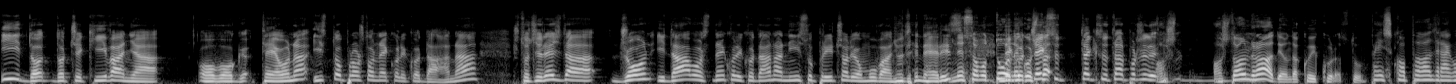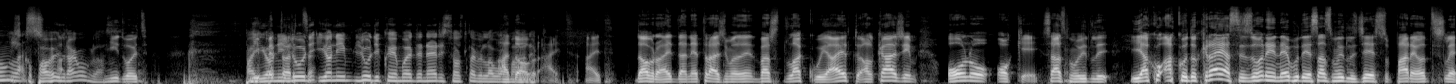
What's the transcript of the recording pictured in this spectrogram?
i do, dočekivanja ovog Teona isto prošlo nekoliko dana, što će reći da John i Davos nekoliko dana nisu pričali o muvanju Daenerys. Ne samo to, nego tek šta- su, tek su tad počeli... A, šta, a šta on radi onda koji kurac tu? Pa iskopava Dragon Glass. Iskopavaju Dragon Glass. Njih dvojica. Pa i i oni, ljudi, i oni ljudi koje mu je Daenerys ostavila u A amanet. dobro, ajde, ajde. Dobro, ajde da ne tražimo da ne baš dlaku jajetu, ali kažem, ono, okej, sad smo vidjeli, i ako, ako do kraja sezone ne bude, sad smo vidjeli gdje su pare otišle,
